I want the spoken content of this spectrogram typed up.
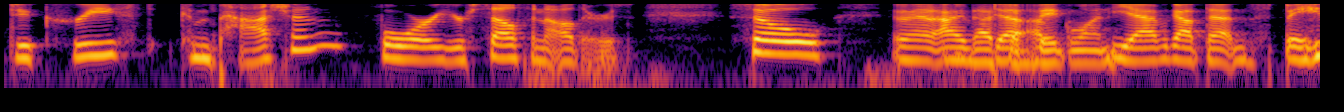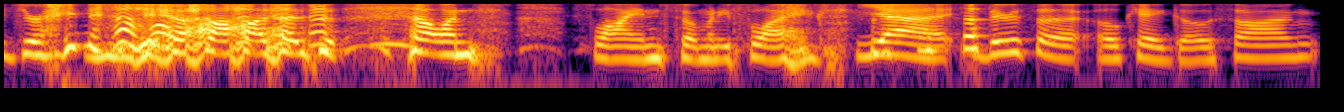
decreased compassion for yourself and others. So, I mean, I've That's de- a big one. Yeah, I've got that in spades right now. yeah, that's, that one flying so many flags. yeah, there's a OK Go song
